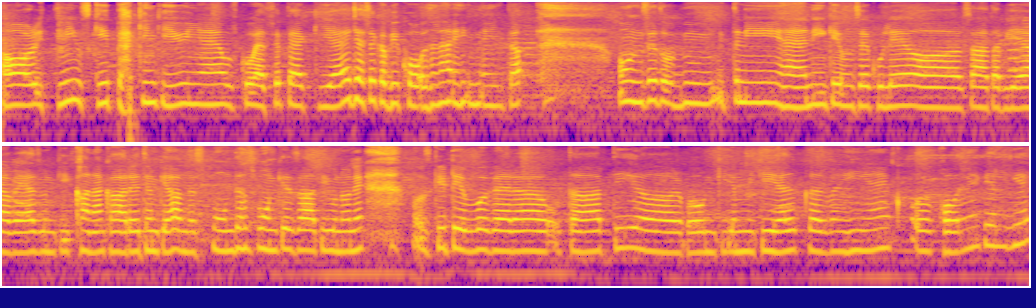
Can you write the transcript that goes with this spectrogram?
और इतनी उसकी पैकिंग की हुई है, उसको ऐसे पैक किया है जैसे कभी खोलना ही नहीं था। उनसे तो इतनी है नहीं कि उनसे खुले और साथ अब ये अवैज़ उनकी खाना खा रहे थे, उनके हाथ में स्पून था स्पून के साथ ही उन्होंने उसकी टेप वगैरह उतार दी और वो उनकी अम्मी की हेल्प कर रही हैं खोलने के लिए।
